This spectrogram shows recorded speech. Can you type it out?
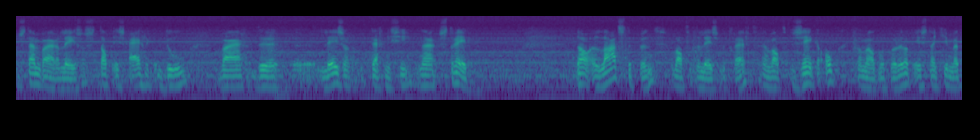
verstembare lasers, dat is eigenlijk het doel waar de uh, lasertechnici naar streven. Nou, een laatste punt wat de laser betreft, en wat zeker ook vermeld moet worden, dat is dat je met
